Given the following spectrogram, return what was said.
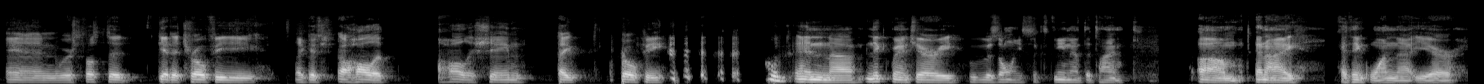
and we're supposed to get a trophy, like a, a hall of a hall of shame type trophy. and uh, Nick Brancheri, who was only 16 at the time, um, and I, I think won that year.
